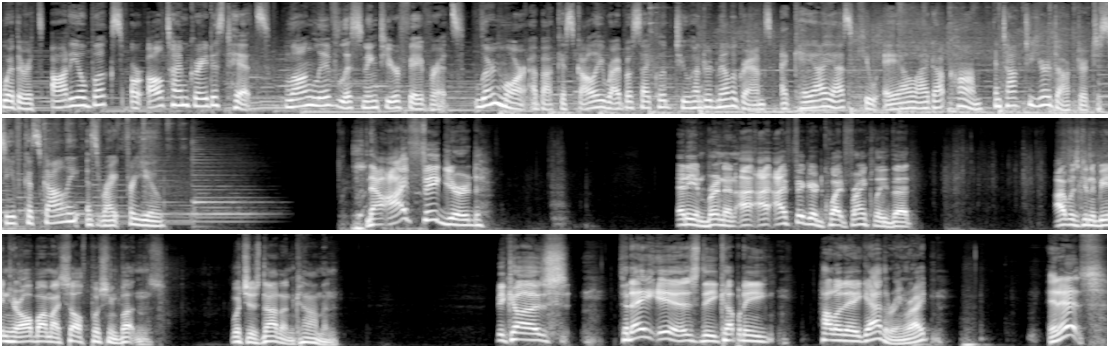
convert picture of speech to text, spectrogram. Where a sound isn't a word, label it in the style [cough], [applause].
Whether it's audiobooks or all-time greatest hits, long live listening to your favorites. Learn more about Kisqali Ribociclib 200 milligrams at kisqali.com and talk to your doctor to see if Kisqali is right for you. Now, I figured, Eddie and Brendan, I, I, I figured, quite frankly, that I was going to be in here all by myself pushing buttons, which is not uncommon. Because today is the company holiday gathering, right? It is.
